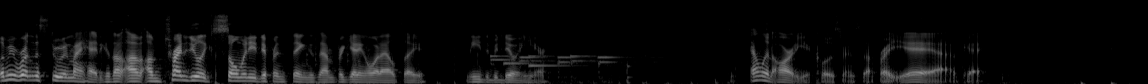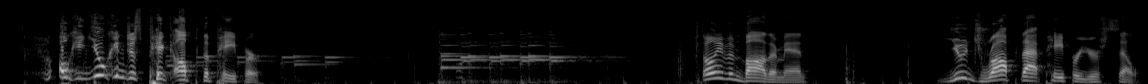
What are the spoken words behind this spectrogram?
Let me run this through in my head, because I'm, I'm trying to do, like, so many different things that I'm forgetting what else I need to be doing here. So it's R to get closer and stuff, right? Yeah, okay. Okay, you can just pick up the paper. Don't even bother, man. You drop that paper yourself.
